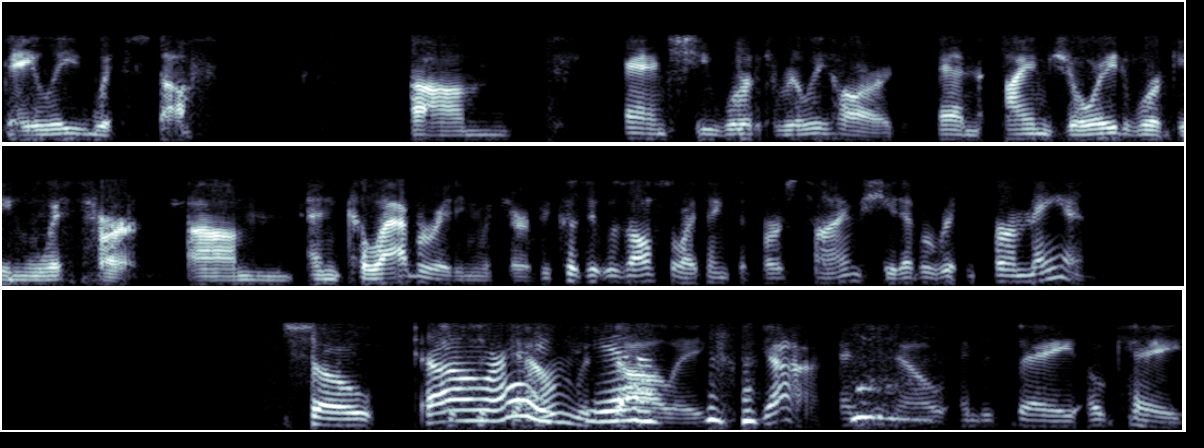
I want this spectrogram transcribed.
daily with stuff. Um, and she worked really hard, and I enjoyed working with her um, and collaborating with her because it was also, I think, the first time she'd ever written for a man. So to oh, sit right. down with yeah. Dolly, yeah, and you know, and to say, okay,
